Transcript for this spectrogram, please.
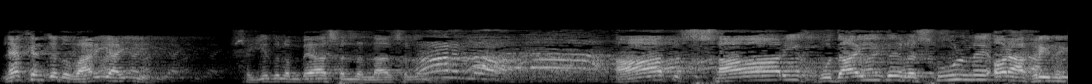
لیکن جب واری آئی سید الانبیاء صلی اللہ علیہ وسلم آپ ساری خدائی دے رسول نے اور آخری نے۔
